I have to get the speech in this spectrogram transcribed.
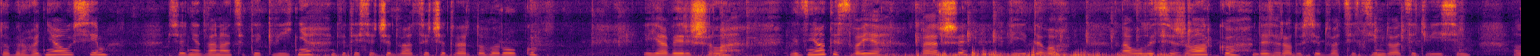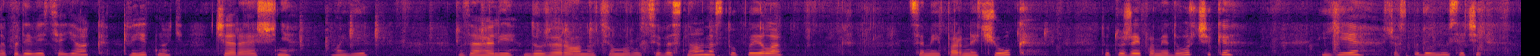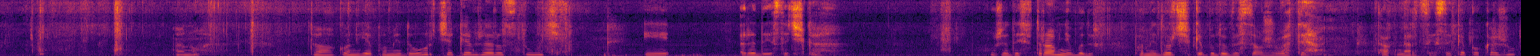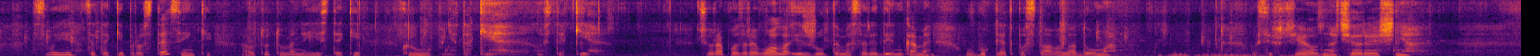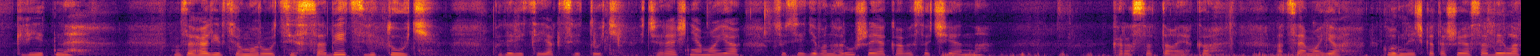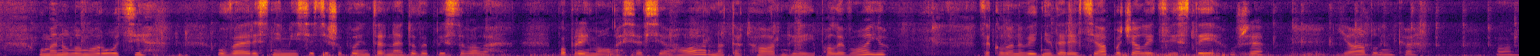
Доброго дня усім. Сьогодні 12 квітня 2024 року. І я вирішила відзняти своє перше відео. На вулиці жарко, десь градусів 27-28. Але подивіться, як квітнуть черешні мої. Взагалі дуже рано в цьому році весна наступила. Це мій парничок. Тут уже і помідорчики є. Зараз подивлюся, чи. А ну. Так, он є помідорчики вже ростуть. І редисочка. Уже десь в травні буду помідорчики буду висаджувати. Так, нарцисики покажу свої. Це такі простесенькі, а отут у мене є такі крупні такі. Ось такі. Вчора позривала із жовтими серединками в букет поставила вдома. Ось іще одна черешня квітне. Взагалі в цьому році сади цвітуть. Подивіться, як цвітуть. Черешня моя, в сусідів вон груша, яка височенна. Красота яка. А це моя клубничка, та, що я садила у минулому році, у вересні місяці, що по інтернету виписувала. Поприймалася вся гарно, так гарно. Я її поливаю. Це колоновидні деревця почали цвісти вже. Яблунька, он,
